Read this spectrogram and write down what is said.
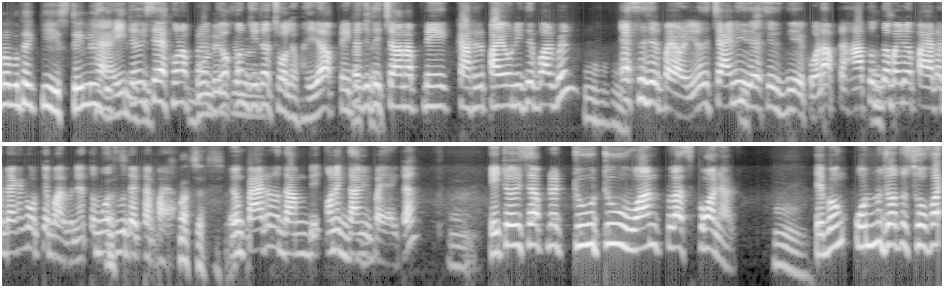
আমার বোধহয় কি স্টেনলেস হ্যাঁ এটা হইছে এখন আপনার যখন যেটা চলে ভাইয়া আপনি এটা যদি চান আপনি কাঠের পায়েও নিতে পারবেন এসএস এর পায়েও এটা চাইনিজ এসএস দিয়ে করা আপনি হাতের দা বাইরে পায়াটা ব্যাখ্যা করতে পারবেন এত মজবুত একটা পায়া। আচ্ছা আচ্ছা। এবং পায়াটারও দাম অনেক দামি পায়া এটা। এটা হইছে আপনার two two one plus corner এবং অন্য যত সোফা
